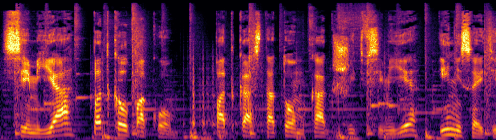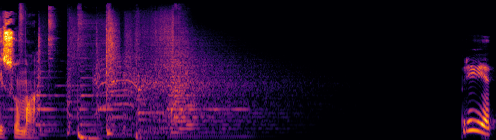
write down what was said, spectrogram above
Семья под колпаком. Подкаст о том, как жить в семье и не сойти с ума. Привет!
